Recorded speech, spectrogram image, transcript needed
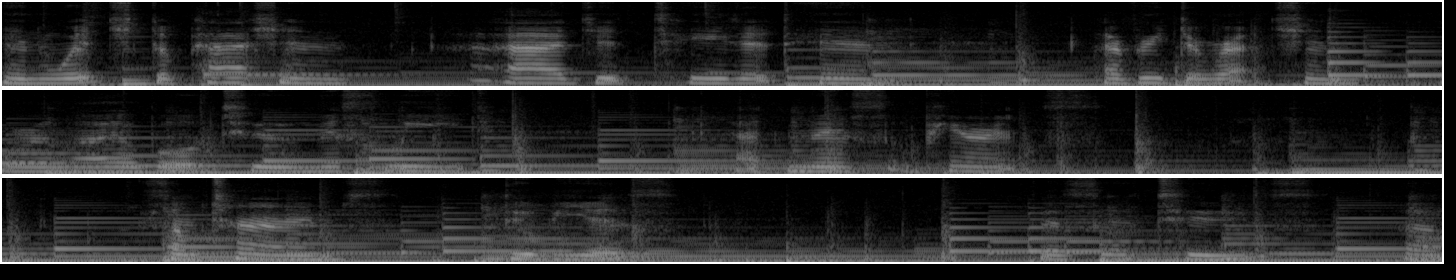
in which the passion agitated in every direction were liable to mislead at misappearance. Sometimes dubious. Vicissitudes of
